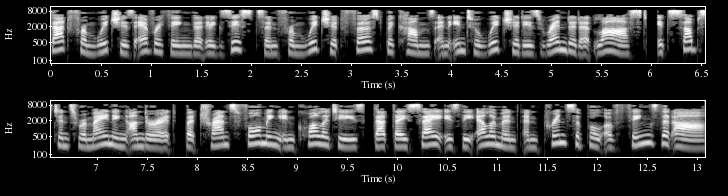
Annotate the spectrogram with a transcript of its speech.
that from which is everything that exists and from which it first becomes and into which it is rendered at last, its substance remaining under it, but transforming in qualities, that they say is the element and principle of things that are.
